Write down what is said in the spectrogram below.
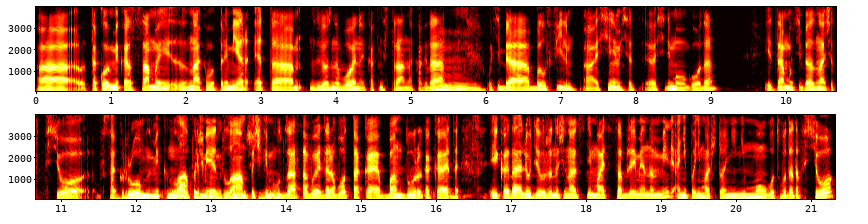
А, Такой, мне кажется, самый знаковый пример — это «Звездные войны», как ни странно, когда м, у тебя был фильм 77 года, и там у тебя, значит, все с огромными кнопками, Лампочками, лампочками, лампочками кнопочками, у Дарта Вейдера вот такая бандура какая-то. И когда люди уже начинают снимать в современном мире, они понимают, что они не могут вот это все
